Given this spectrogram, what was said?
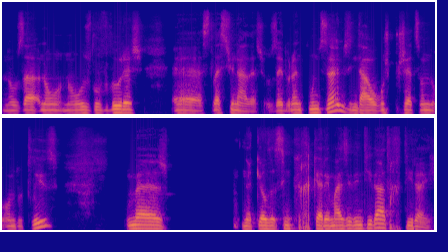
não, usa, não, não uso leveduras uh, selecionadas. Usei durante muitos anos, ainda há alguns projetos onde, onde utilizo, mas naqueles assim que requerem mais identidade, retirei.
